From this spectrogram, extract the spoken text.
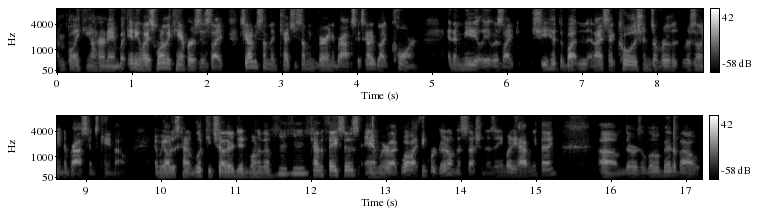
I'm blanking on her name, but anyways, one of the campers is like, it's got to be something catchy, something very Nebraska. It's got to be like corn. And immediately it was like she hit the button, and I said, "Coalitions of Re- Resilient Nebraskans" came out, and we all just kind of looked each other, did one of the mm-hmm kind of faces, and we were like, "Well, I think we're good on this session. Does anybody have anything?" Um, there was a little bit about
